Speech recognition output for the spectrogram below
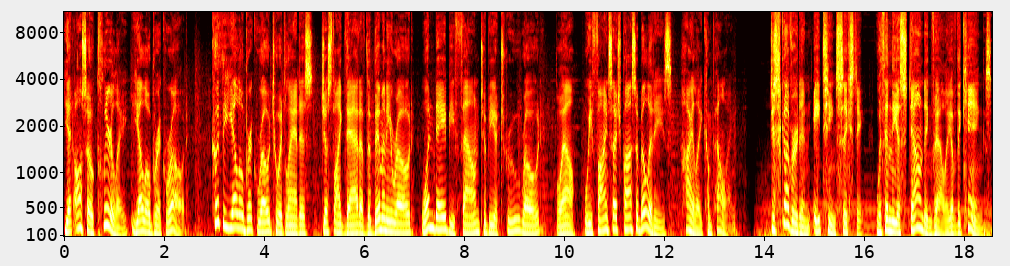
yet also clearly yellow brick road. Could the yellow brick road to Atlantis, just like that of the Bimini Road, one day be found to be a true road? Well, we find such possibilities highly compelling. Discovered in 1860, within the astounding Valley of the Kings,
